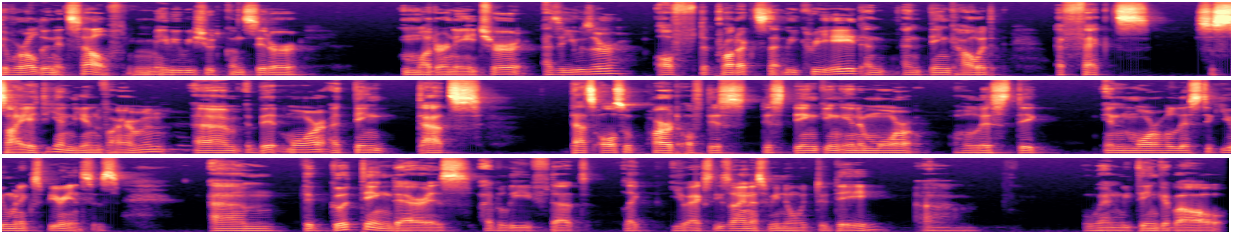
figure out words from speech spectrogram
the world in itself. Maybe we should consider mother nature as a user of the products that we create and, and think how it affects society and the environment mm-hmm. um, a bit more i think that's that's also part of this this thinking in a more holistic in more holistic human experiences um, the good thing there is i believe that like ux design as we know it today um, when we think about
